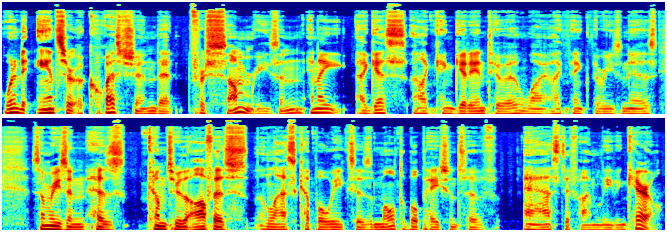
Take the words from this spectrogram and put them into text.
wanted to answer a question that for some reason, and I, I guess I can get into it, why I think the reason is, some reason has come through the office in the last couple of weeks is multiple patients have asked if I'm leaving Carroll.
